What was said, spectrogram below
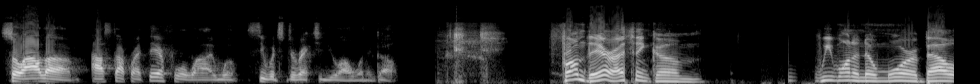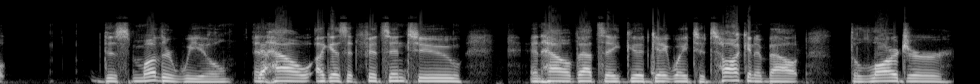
So I'll uh, I'll stop right there for a while and we'll see which direction you all want to go. From there, I think um, we want to know more about this mother wheel and Yeah. how I guess it fits into, and how that's a good gateway to talking about the larger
